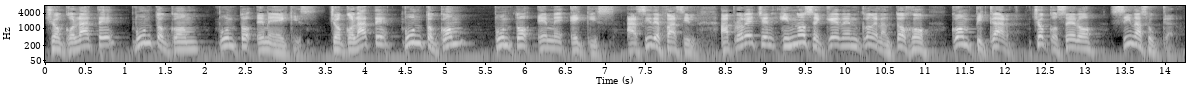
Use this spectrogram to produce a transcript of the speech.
chocolate.com.mx. Chocolate.com.mx MX. Así de fácil. Aprovechen y no se queden con el antojo con Picard Choco Cero sin azúcar.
